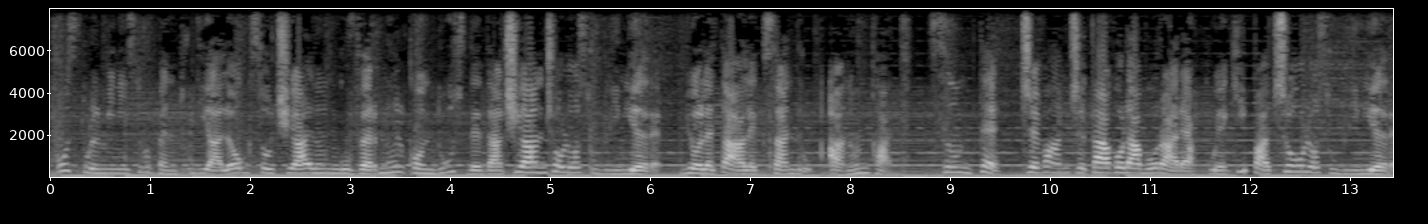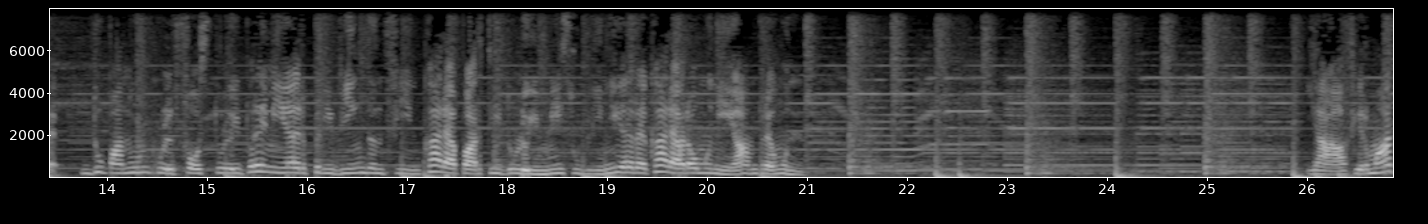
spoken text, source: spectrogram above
fostul ministru pentru dialog social în guvernul condus de Dacian Ciolo subliniere, Violeta Alexandru, a anuncat, sâmbte, ce va înceta colaborarea cu echipa Ciolo subliniere, după anunțul fostului premier privind înființarea partidului Mi subliniere care a România împreună. Ea a afirmat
